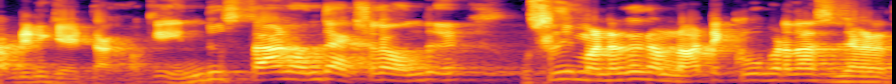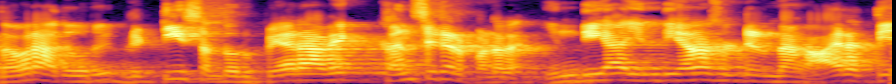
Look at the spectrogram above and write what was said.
அப்படின்னு கேட்டாங்க. ஓகே இந்துஸ்தான் வந்து ஆக்சுவலாக வந்து முஸ்லீம் மன்னர்கள் நம்ம நாட்டை கூப்பிட தான் செஞ்சாங்க தவிர அது ஒரு பிரிட்டிஷ் அந்த ஒரு பேராகவே கன்சிடர் பண்ணலை. இந்தியா இந்தியா தான் சொல்லிட்டு இருந்தாங்க. ஆயிரத்தி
